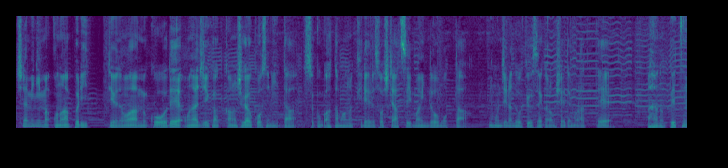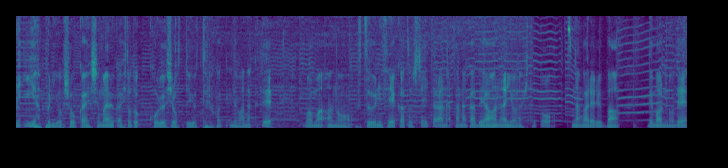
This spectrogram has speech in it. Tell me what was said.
ちなみに、まこのアプリっていうのは向こうで同じ学科の違うコースにいたすごく頭の切れるそして熱いマインドを持った日本人の同級生から教えてもらってあの別にいいアプリを紹介してもらえるから人と交流しろって言ってるわけではなくてまあまああの普通に生活していたらなかなか出会わないような人とつながれる場でもあるので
